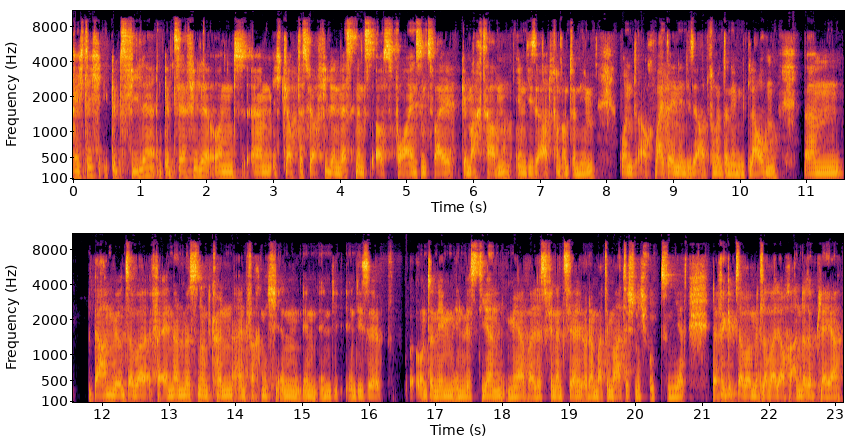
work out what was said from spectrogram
richtig, gibt es viele, gibt sehr viele und ähm, ich glaube, dass wir auch viele Investments aus Fonds 1 und 2 gemacht haben in diese Art von Unternehmen und auch weiterhin in diese Art von Unternehmen glauben. Ähm, da haben wir uns aber verändern müssen und können einfach nicht in, in, in, die, in diese Unternehmen investieren mehr, weil das finanziell oder mathematisch nicht funktioniert. Dafür gibt es aber mittlerweile auch andere Player,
